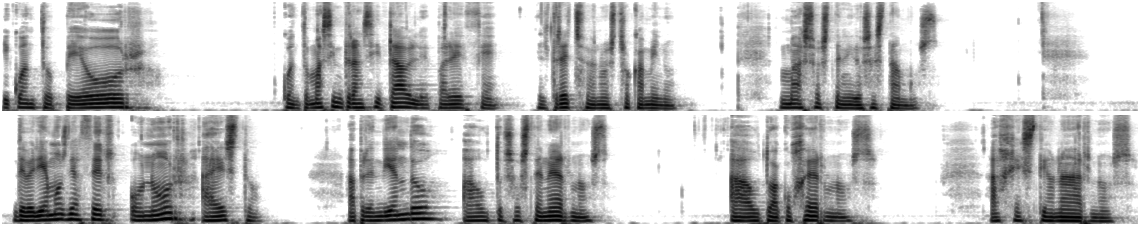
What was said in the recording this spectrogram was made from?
Y cuanto peor, cuanto más intransitable parece el trecho de nuestro camino, más sostenidos estamos. Deberíamos de hacer honor a esto, aprendiendo a autosostenernos, a autoacogernos, a gestionarnos,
